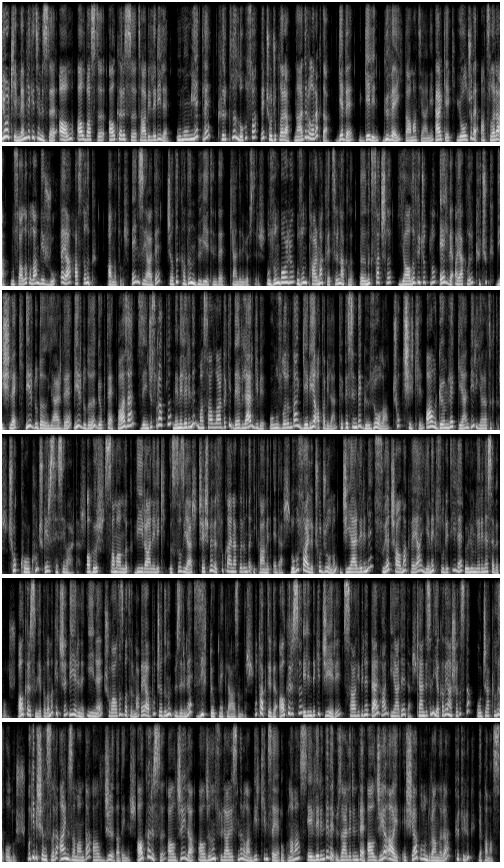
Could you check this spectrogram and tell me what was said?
Diyor ki memleketimizde al, al bastı, al karısı tabirleriyle umumiyetle kırklı lohusa ve çocuklara, nadir olarak da gebe, gelin, güvey, damat yani, erkek, yolcu ve atlara musallat olan bir ruh veya hastalık anlatılır. En ziyade cadı kadın hüviyetinde kendini gösterir. Uzun boylu, uzun parmak ve tırnaklı, dağınık saçlı, yağlı vücutlu, el ve ayakları küçük, dişlek, bir dudağı yerde, bir dudağı gökte. Bazen zenci suratlı, memelerinin masallardaki devler gibi omuzlarından geriye atabilen, tepesinde gözü olan, çok çirkin, al gömlek giyen bir yaratıktır. Çok korkunç bir sesi vardır. Ahır, samanlık, viranelik, ıssız yer, çeşme ve su kaynaklarında ikamet eder. Lohusa ile çocuğunun ciğerlerini suya çalmak veya yemek suretiyle ölümlerine sebep olur. Al karısını yakalamak için bir yerine iğne, çuvaldız batırmak veya bu cadının üzerine zift dökmek lazımdır. Bu takdirde al karısı elindeki ciğeri sahibine derhal iade eder. Kendisini yakalayan şahıs da ocaklı olur. Bu gibi şahıslara aynı zamanda alcı da denir. Al karısı alcıyla alcının sülalesinden olan bir kimseye dokunamaz, evlerinde ve üzerlerinde alcıya ait eşya bulunduranlara kötülük yapamaz.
